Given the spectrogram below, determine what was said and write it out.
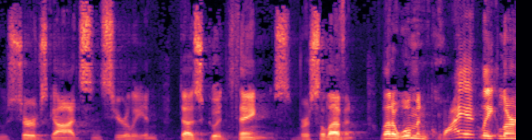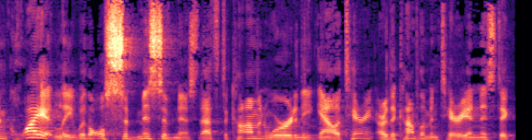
who serves God sincerely and does good things. Verse 11. Let a woman quietly learn quietly with all submissiveness. That's the common word in the egalitarian or the complementarianistic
